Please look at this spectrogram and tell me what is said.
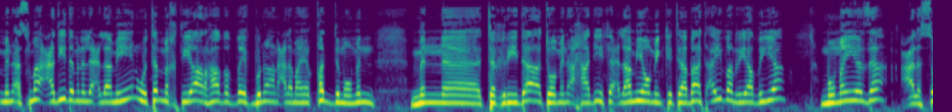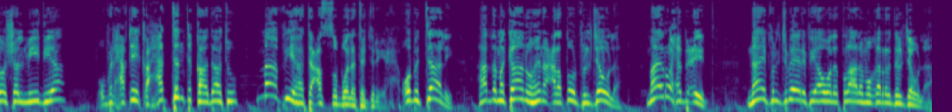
من أسماء عديدة من الإعلاميين وتم اختيار هذا الضيف بناء على ما يقدمه من من آه، تغريدات ومن أحاديث إعلامية ومن كتابات أيضا رياضية مميزة على السوشيال ميديا. وفي الحقيقة حتى انتقاداته ما فيها تعصب ولا تجريح. وبالتالي هذا مكانه هنا على طول في الجولة. ما يروح بعيد. نايف الجبيري في أول إطلالة مغرد الجولة.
